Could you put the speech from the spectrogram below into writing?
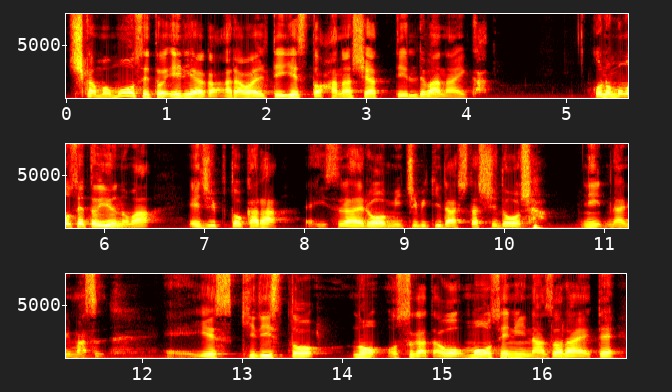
しかもモーセとエリアが現れてイエスと話し合っているではないか。このモーセというのは、エジプトからイスラエルを導き出した指導者になります。イエス・キリストのお姿をモーセになぞらえて、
